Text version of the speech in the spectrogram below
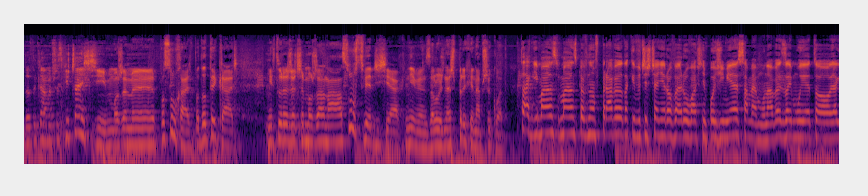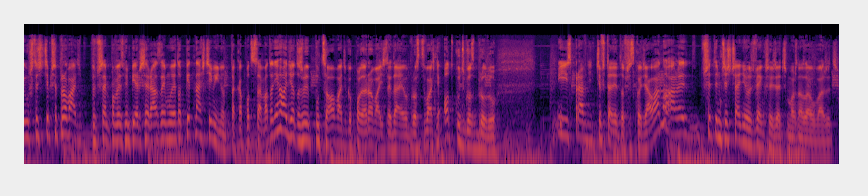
Dotykamy wszystkich części, możemy posłuchać, podotykać. Niektóre rzeczy można na słuch stwierdzić, jak, nie wiem, za szprychy na przykład. Tak, i mając, mając pewną wprawę takie wyczyszczenie roweru właśnie po zimie samemu, nawet zajmuje to, jak już ktoś cię przeprowadzi, powiedzmy pierwszy raz, zajmuje to 15 minut, taka podstawa. To nie chodzi o to, żeby pucować go, polerować i tak dalej, po prostu właśnie odkuć go z brudu i sprawdzić, czy wtedy to wszystko działa, no ale przy tym czyszczeniu już większej rzeczy można zauważyć.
